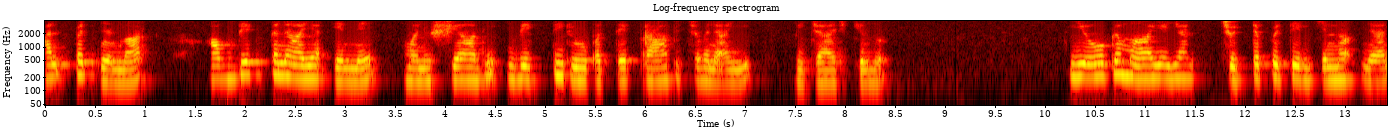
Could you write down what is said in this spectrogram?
അല്പജ്ഞന്മാർ അവ്യക്തനായ എന്നെ മനുഷ്യാദി വ്യക്തിരൂപത്തെ പ്രാപിച്ചവനായി വിചാരിക്കുന്നു. യോഗമായയാൽ ചുറ്റപ്പെട്ടിരിക്കുന്ന ഞാൻ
